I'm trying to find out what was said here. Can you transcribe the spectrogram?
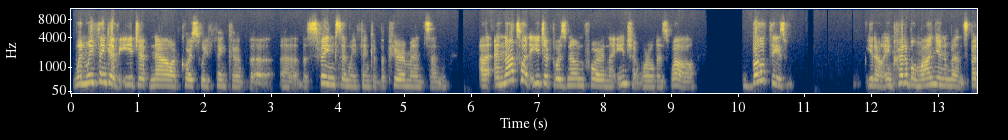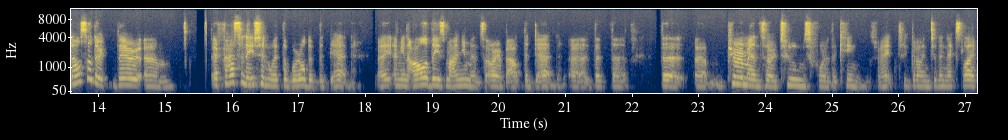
when we think of Egypt now, of course, we think of the uh, the Sphinx and we think of the pyramids and uh, and that's what Egypt was known for in the ancient world as well. Both these, you know, incredible monuments, but also their their um, their fascination with the world of the dead. Right? I mean, all of these monuments are about the dead. Uh, the the the um, pyramids are tombs for the kings, right? To go into the next life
